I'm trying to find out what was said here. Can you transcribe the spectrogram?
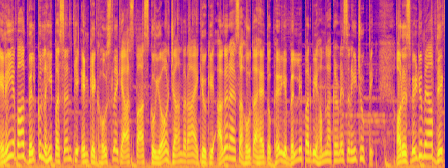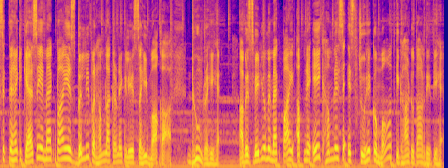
इन्हें ये बात बिल्कुल नहीं पसंद कि इनके घोंसले के आसपास कोई और जानवर आए, क्योंकि अगर ऐसा होता है तो फिर ये बिल्ली पर भी हमला करने से नहीं चूकती। और इस वीडियो में आप देख सकते हैं कि कैसे ये मैकपाई इस बिल्ली पर हमला करने के लिए सही मौका ढूंढ रही है। अब इस वीडियो में मैकपाई अपने एक हमले से इस चूहे को मौत की घाट उतार देती है।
